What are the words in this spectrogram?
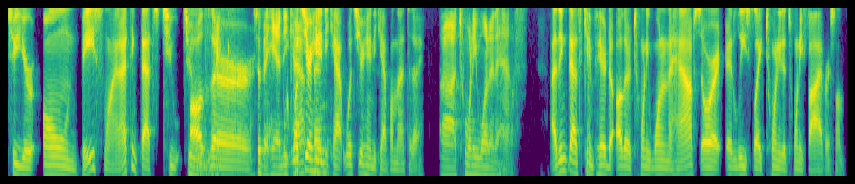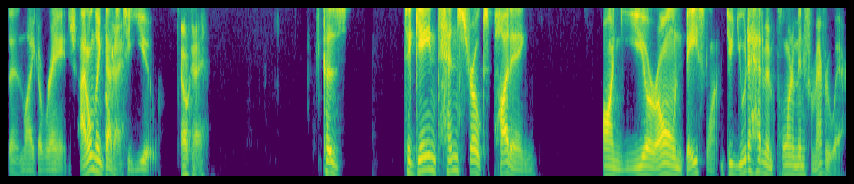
to your own baseline. I think that's to, To, like, other. To the handicap. What's your thing, handicap? What's your handicap on that today? Uh 21 and a half. I think that's compared to other 21 and a halfs or at least like 20 to 25 or something like a range. I don't think that's Okay. to you Okay. because to gain 10 strokes putting on your own baseline, dude, you would have had been pouring them in from everywhere.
